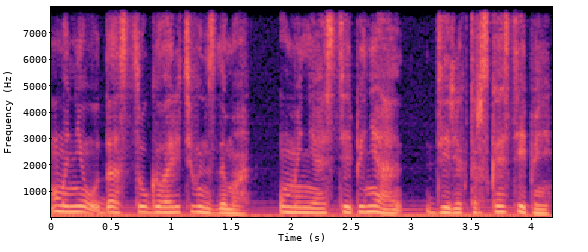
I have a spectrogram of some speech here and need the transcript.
мне удастся уговорить Уинсдома. У меня степень А, директорская степень.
